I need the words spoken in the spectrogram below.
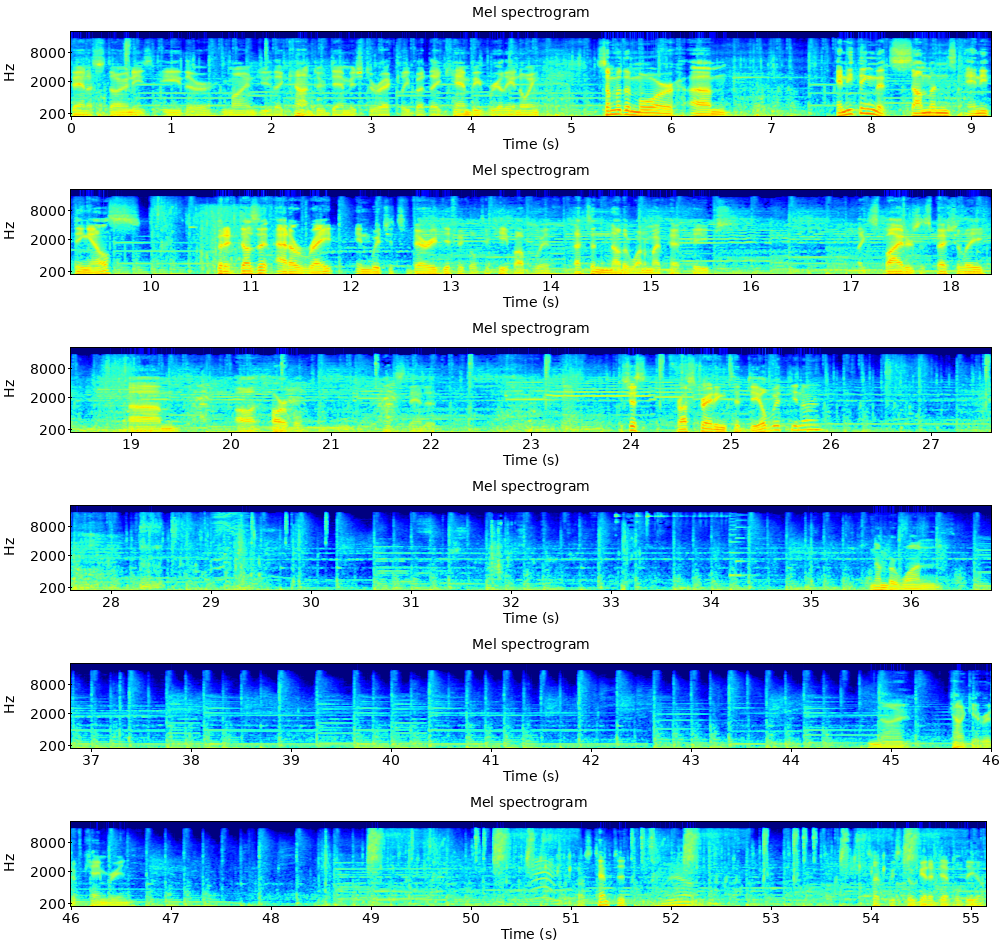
Fan of Stonies either, mind you. They can't do damage directly, but they can be really annoying. Some of the more... Um, anything that summons anything else, but it does it at a rate in which it's very difficult to keep up with. That's another one of my pet peeves. Like spiders especially. Um, oh, horrible. Can't stand it. It's just frustrating to deal with, you know? Number one. No, can't get rid of Cambion. I was tempted. Well, let's hope we still get a devil deal.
